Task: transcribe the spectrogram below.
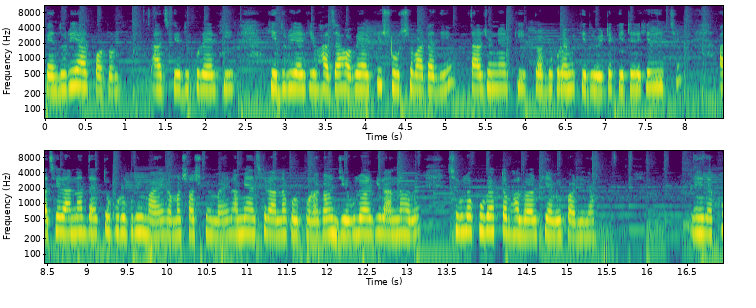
কেঁদুরি আর পটল। আজকে দুপুরে আর কি কেঁদুরি আর কি ভাজা হবে আর কি সর্ষে বাটা দিয়ে। তার জন্য আর কি একটু আধটু করে আমি কেঁদুরিটা কেটে রেখে দিচ্ছি। আজকে রান্নার দায়িত্ব পুরোপুরি মায়ের, আমার শাশুড়ি মায়ের। আমি আজকে রান্না করব না, কারণ যেগুলো আর কি রান্না হবে, সেগুলো খুব একটা ভালো আর কি আমি পারি না। এই দেখো,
